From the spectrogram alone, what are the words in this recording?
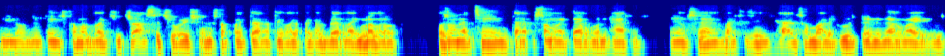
you know new things come up like the Josh situation and stuff like that. I think like like a vet like Melo was on that team, that something like that wouldn't happen. You know what I'm saying? Like, cause he had somebody who's been in that light, who's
